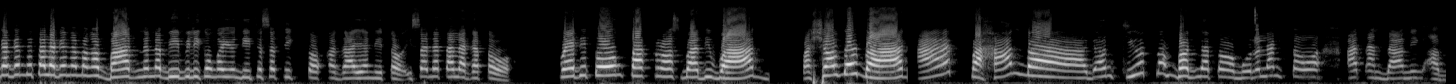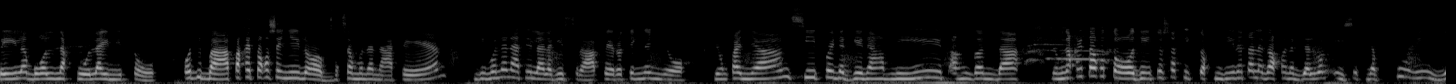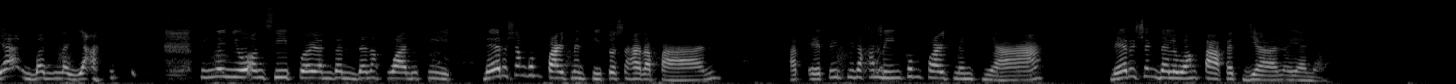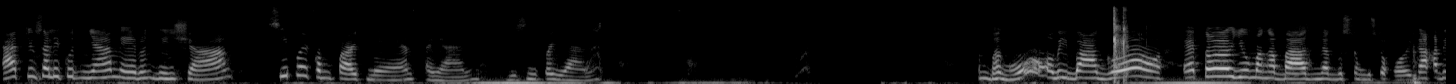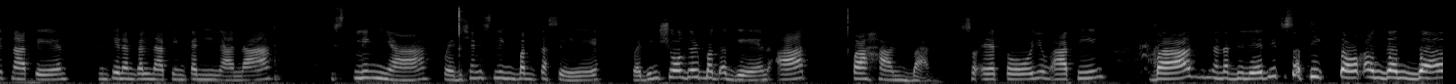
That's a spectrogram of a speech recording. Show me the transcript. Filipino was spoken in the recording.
ang gaganda talaga ng mga bag na nabibili ko ngayon dito sa TikTok, kagaya nito. Isa na talaga to. Pwede tong pa-crossbody bag, pa-shoulder bag, at pa-handbag. Ang cute ng bag na to. Mura lang to. At ang daming available na kulay nito. O di ba? Pakita ko sa inyo yung loob. Buksan muna natin. Hindi muna natin lalagay strap, pero tingnan nyo, yung kanyang zipper na ginamit. Ang ganda. Nung nakita ko to dito sa TikTok, hindi na talaga ako nagdalawang isip na kunin yan, bag na yan. tingnan nyo ang zipper, ang ganda ng quality. Meron siyang compartment dito sa harapan. At ito yung pinaka main compartment niya. Meron siyang dalawang pocket dyan. Ayan o. At yung sa likod niya, meron din siyang zipper compartment. Ayan. Di zipper yan. Ang bango. May bago. Ito yung mga bag na gustong gusto ko. Ikakabit natin yung tinanggal natin kanina na sling niya. Pwede siyang sling bag kasi. Pwedeng shoulder bag again at pa-handbag. So, ito yung ating bag na nabili dito sa TikTok. Ang ganda!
